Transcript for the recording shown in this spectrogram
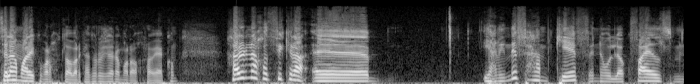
السلام عليكم ورحمة الله وبركاته. رجعنا مرة أخرى وياكم. خلينا ناخذ فكرة آه يعني نفهم كيف إنه ال log files من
